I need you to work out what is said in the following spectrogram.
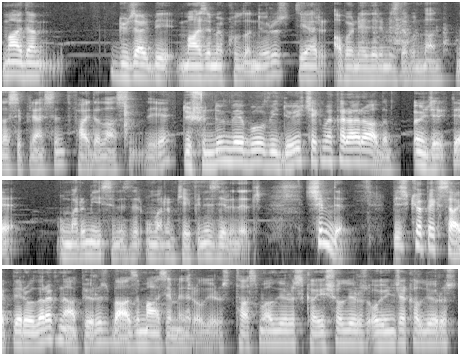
madem güzel bir malzeme kullanıyoruz. Diğer abonelerimiz de bundan nasiplensin, faydalansın diye düşündüm ve bu videoyu çekme kararı aldım. Öncelikle umarım iyisinizdir, umarım keyfiniz yerindedir. Şimdi biz köpek sahipleri olarak ne yapıyoruz? Bazı malzemeler alıyoruz. Tasma alıyoruz, kayış alıyoruz, oyuncak alıyoruz.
